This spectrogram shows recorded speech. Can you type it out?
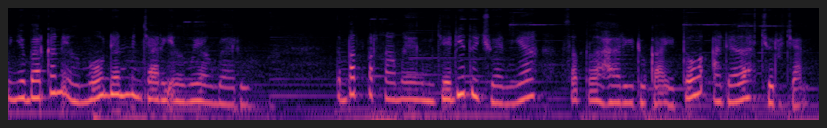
menyebarkan ilmu dan mencari ilmu yang baru. Tempat pertama yang menjadi tujuannya setelah hari duka itu adalah Jurjan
